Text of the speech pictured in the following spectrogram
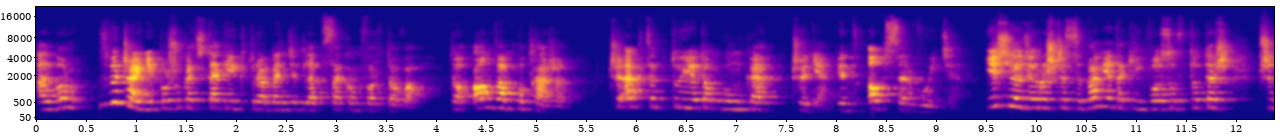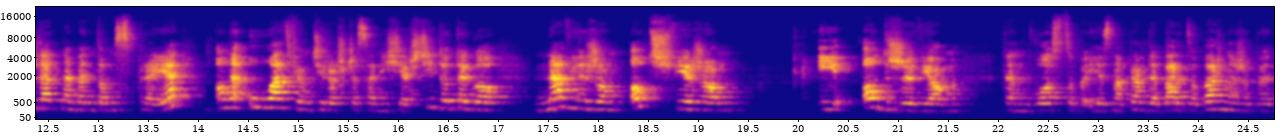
Albo zwyczajnie poszukać takiej, która będzie dla psa komfortowa. To on Wam pokaże, czy akceptuje tą gumkę, czy nie, więc obserwujcie. Jeśli chodzi o rozczesywanie takich włosów, to też przydatne będą spreje. One ułatwią Ci rozczesanie sierści, do tego nawilżą, odświeżą i odżywią ten włos, co jest naprawdę bardzo ważne, żeby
